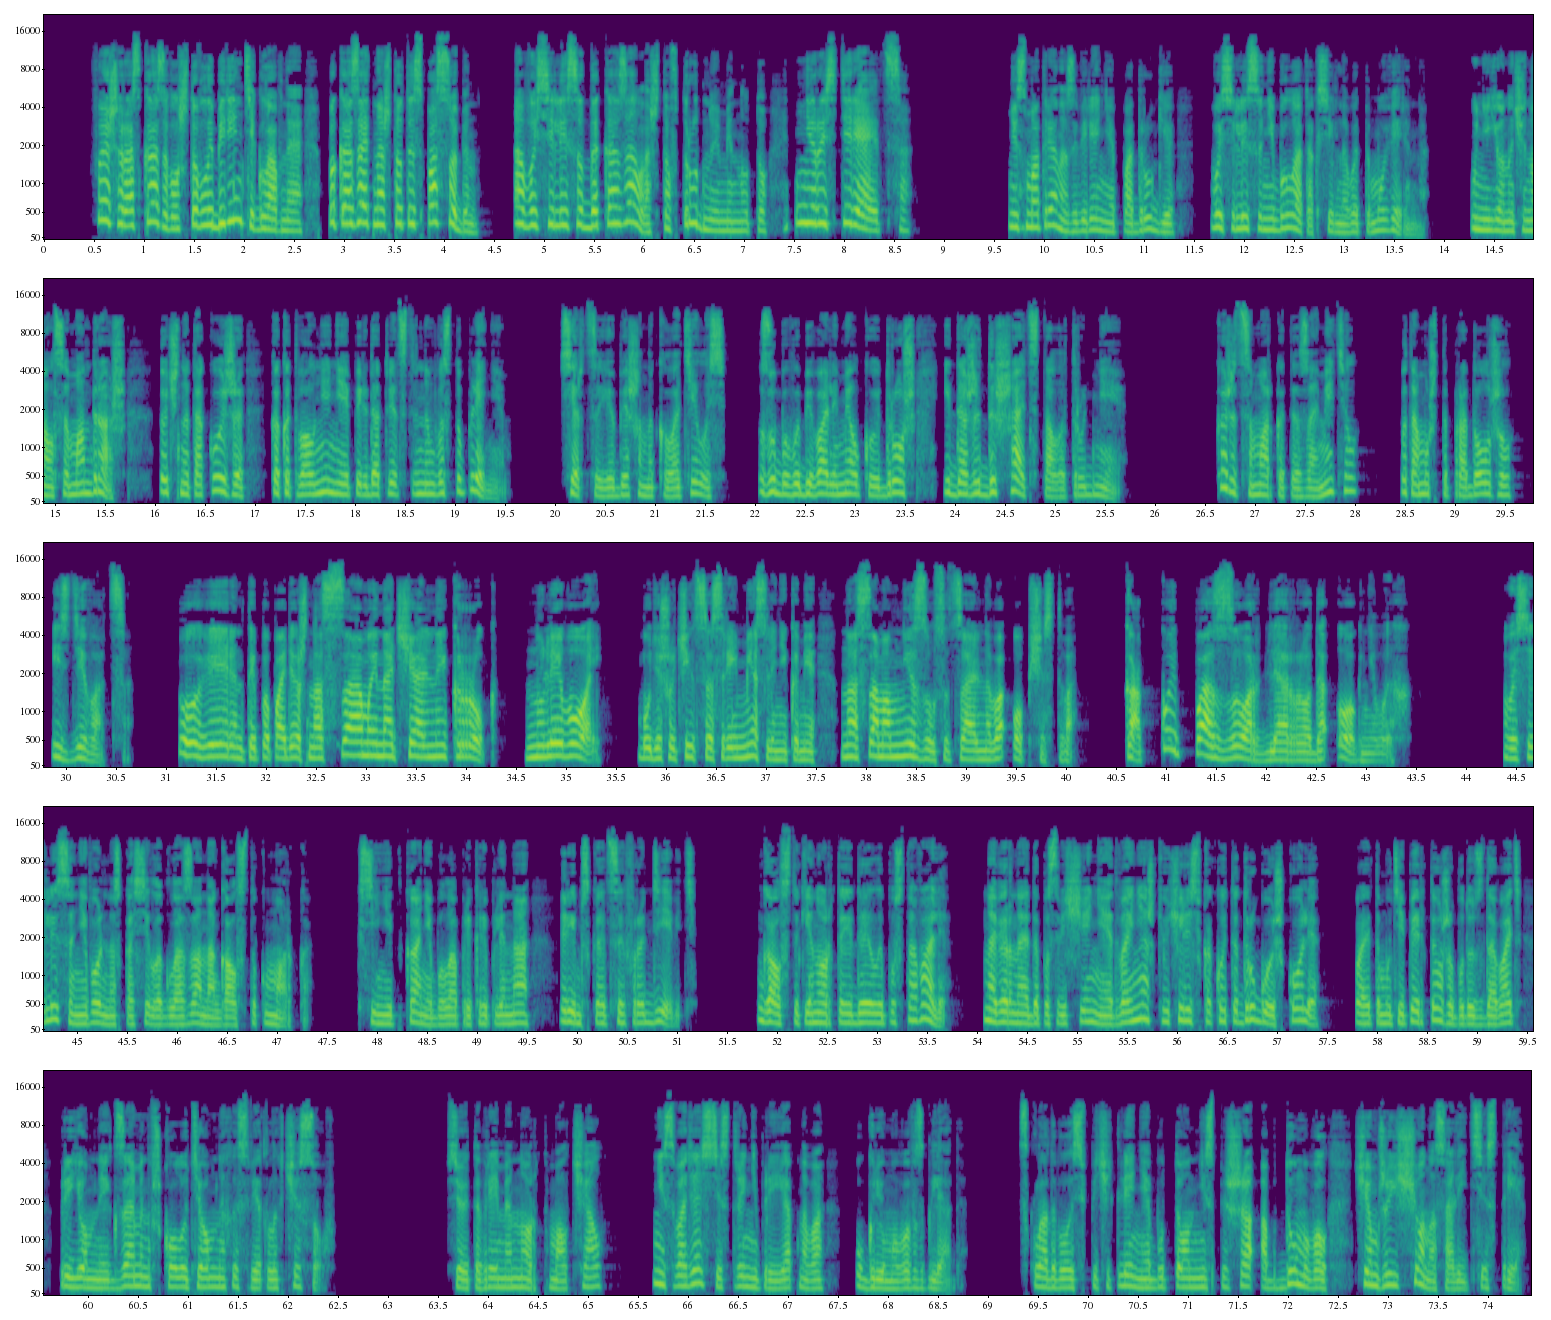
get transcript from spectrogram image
Фэш рассказывал, что в лабиринте главное — показать, на что ты способен. А Василиса доказала, что в трудную минуту не растеряется. Несмотря на заверения подруги, Василиса не была так сильно в этом уверена. У нее начинался мандраж, точно такой же, как от волнения перед ответственным выступлением. Сердце ее бешено колотилось, зубы выбивали мелкую дрожь, и даже дышать стало труднее. Кажется, Марк это заметил, потому что продолжил издеваться. «Уверен, ты попадешь на самый начальный круг, нулевой. Будешь учиться с ремесленниками на самом низу социального общества. Какой позор для рода Огневых!» Василиса невольно скосила глаза на галстук Марка. К синей ткани была прикреплена римская цифра девять. Галстуки Норта и Дейлы пустовали. Наверное, до посвящения двойняшки учились в какой-то другой школе, поэтому теперь тоже будут сдавать приемный экзамен в школу темных и светлых часов. Все это время Норт молчал, не сводя с сестры неприятного, угрюмого взгляда. Складывалось впечатление, будто он не спеша обдумывал, чем же еще насолить сестре.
